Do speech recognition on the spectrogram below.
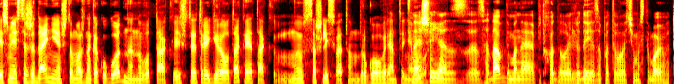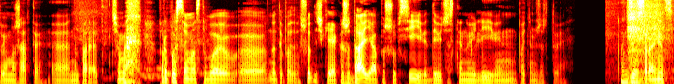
если у меня есть ожидание, что можно как угодно, ну вот так, видишь, что я отреагировал так, а я так. Мы сошлись в этом, другого варіанту не Знаєш, було. я згадав, до мене підходили люди, я запитували, чи ми з тобою готуємо жарти е, наперед. Чи ми прописуємо з тобою, е, ну, типу, шуточки. Я кажу, да, я пишу всі і віддаю частину Іллі, і він потім жартує. Засранець.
